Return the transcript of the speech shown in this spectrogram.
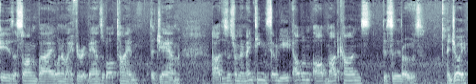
is a song by one of my favorite bands of all time, The Jam. Uh, this is from their 1978 album, All Mod Cons. This is Rose. Enjoy.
